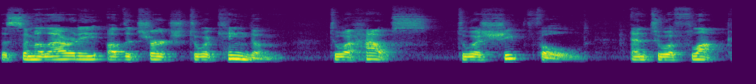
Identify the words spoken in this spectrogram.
the similarity of the church to a kingdom, to a house, to a sheepfold, and to a flock.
